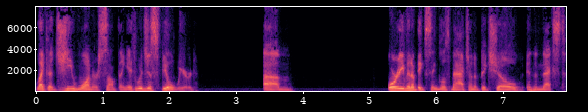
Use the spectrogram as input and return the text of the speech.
like a G1 or something. It would just feel weird. Um, or even a big singles match on a big show in the next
